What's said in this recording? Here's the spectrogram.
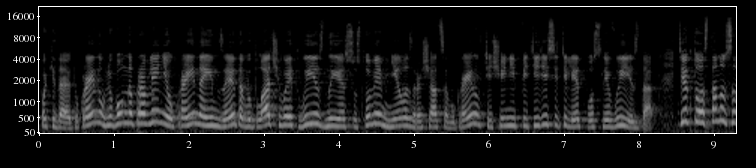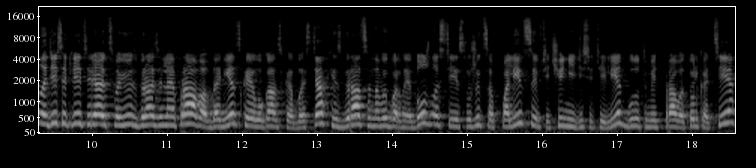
покидает Украину в любом направлении, Украина им за это выплачивает выездные с условием не возвращаться в Украину в течение 50 лет после выезда. Те, кто останутся на 10 лет, теряют свое избирательное право. В Донецкой и Луганской областях избираться на выборные должности и служиться в полиции в течение 10 лет будут иметь право только те,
